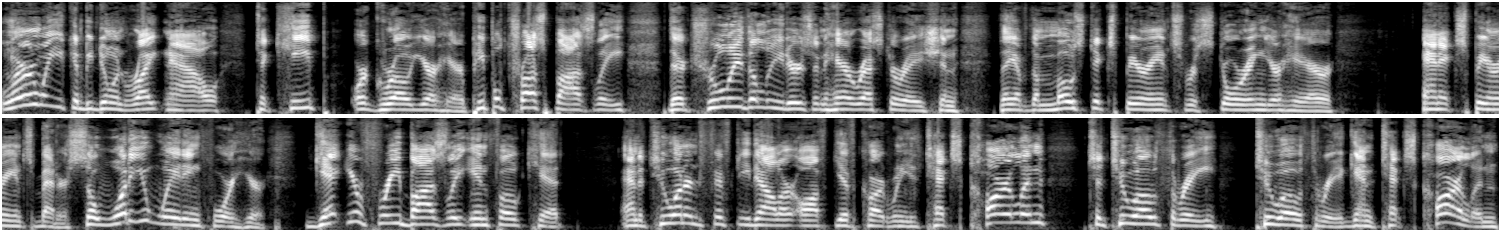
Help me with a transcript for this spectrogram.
learn what you can be doing right now to keep or grow your hair. People trust Bosley. They're truly the leaders in hair restoration. They have the most experience restoring your hair and experience better. So what are you waiting for here? Get your free Bosley info kit and a $250 off gift card when you text Carlin to 203 203. Again, text Carlin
